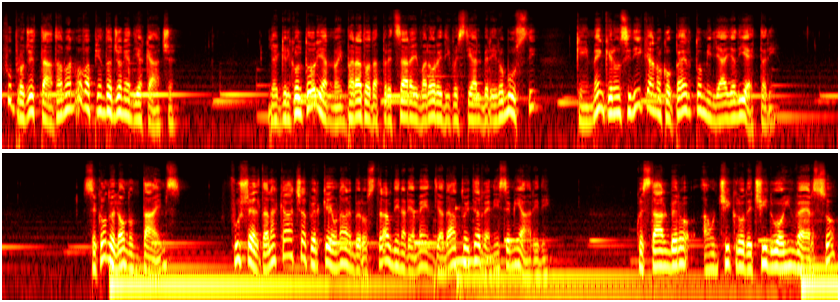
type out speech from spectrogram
Fu progettata una nuova piantagione di acace. Gli agricoltori hanno imparato ad apprezzare il valore di questi alberi robusti che in men che non si dica hanno coperto migliaia di ettari. Secondo il London Times, Fu scelta la caccia perché è un albero straordinariamente adatto ai terreni semiaridi. Quest'albero ha un ciclo deciduo inverso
